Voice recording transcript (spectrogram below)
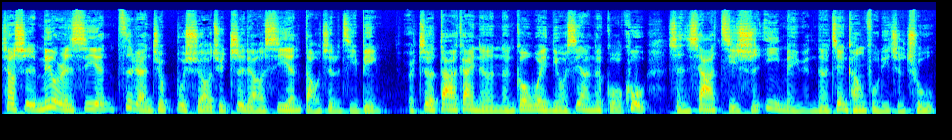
像是没有人吸烟，自然就不需要去治疗吸烟导致的疾病，而这大概呢能够为纽西兰的国库省下几十亿美元的健康福利支出。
